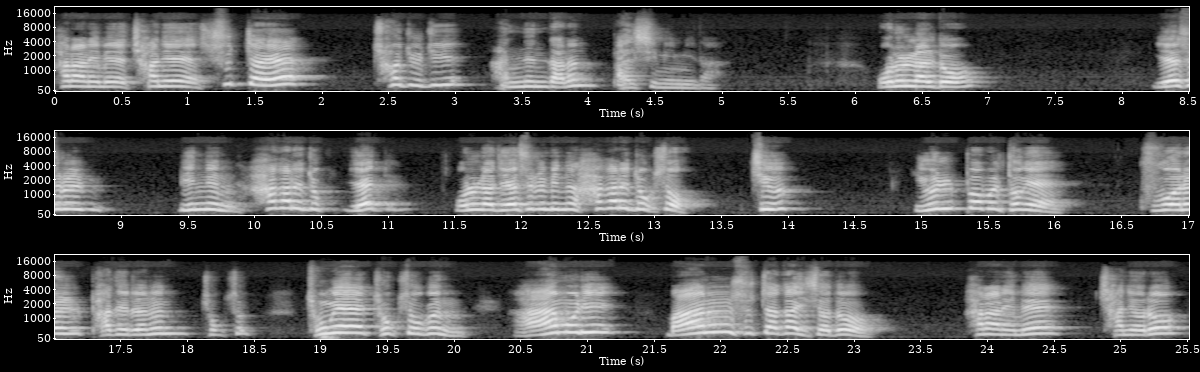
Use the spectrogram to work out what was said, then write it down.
하나님의 자녀의 숫자에 쳐주지 않는다는 말씀입니다. 오늘날도 예수를 믿는 하갈의 족, 예, 오늘날 예수를 믿는 하갈의 족속, 즉, 율법을 통해 구원을 받으려는 족속, 종의 족속은 아무리 많은 숫자가 있어도 하나님의 자녀로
